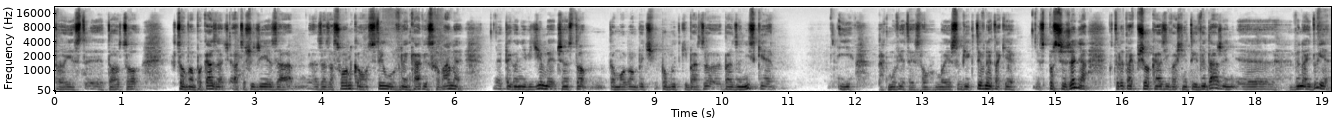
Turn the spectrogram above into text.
to jest y, to, co chcą Wam pokazać, a co się dzieje za, za zasłonką, z tyłu, w rękawie schowane, tego nie widzimy. Często to mogą być pobudki bardzo, bardzo niskie i tak mówię, to są moje subiektywne takie spostrzeżenia, które tak przy okazji właśnie tych wydarzeń y, wynajduję.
